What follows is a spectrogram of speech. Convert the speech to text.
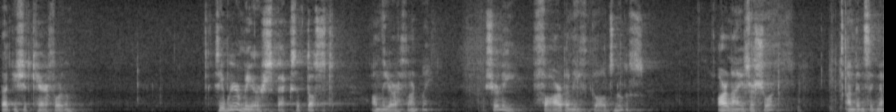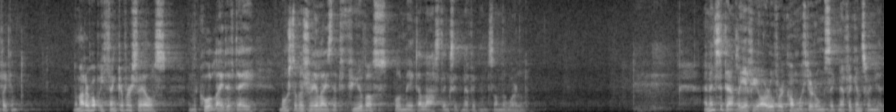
that you should care for them. See, we're mere specks of dust on the earth, aren't we? Surely far beneath God's notice. Our lives are short and insignificant. No matter what we think of ourselves, in the cold light of day, most of us realize that few of us will make a lasting significance on the world. And incidentally, if you are overcome with your own significance, when you,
